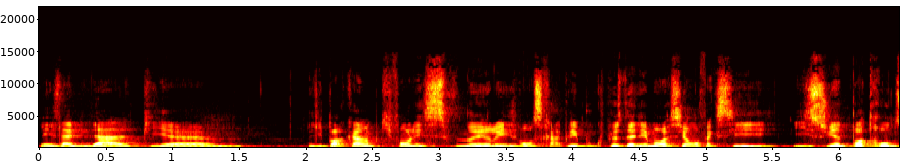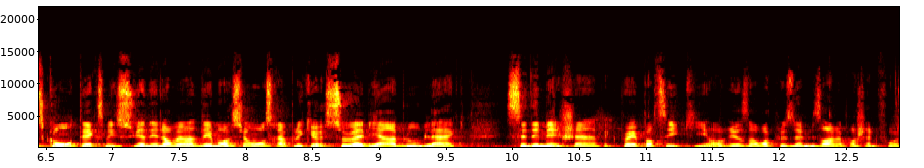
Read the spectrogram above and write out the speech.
les amygdales puis euh, l'hippocampe qui font les souvenirs, ils vont se rappeler beaucoup plus de l'émotion. Fait que s'ils ne se souviennent pas trop du contexte, mais ils se souviennent énormément de l'émotion, on va se rappeler que ceux habillés en blue-black, c'est des méchants. Fait que peu importe c'est qui, on risque d'avoir plus de misère la prochaine fois.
